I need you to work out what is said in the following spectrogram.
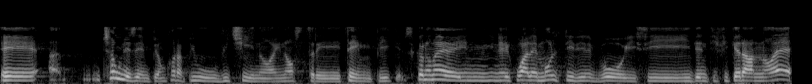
E eh, c'è un esempio ancora più vicino ai nostri tempi, secondo me in, nel quale molti di voi si identificheranno, è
